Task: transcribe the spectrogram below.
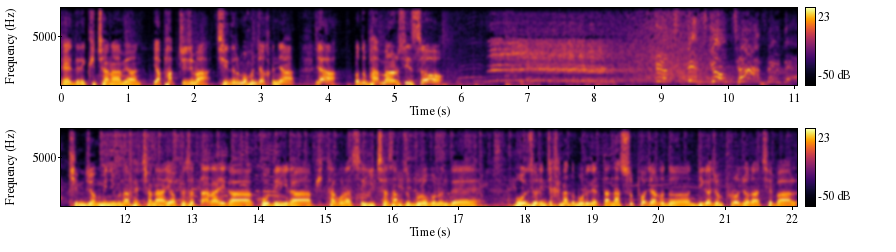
애들이 귀찮아하면 야 밥 주지 마. 지들 뭐 혼자 컸냐? 야 너도 반말 할 수 있어. 김정민이구나. 백천아, 옆에서 딸아이가 고딩이라 피타고라스 2차 함수 물어보는데 뭔 소린지 하나도 모르겠다. 나 수포자거든. 네가 좀 풀어줘라 제발.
